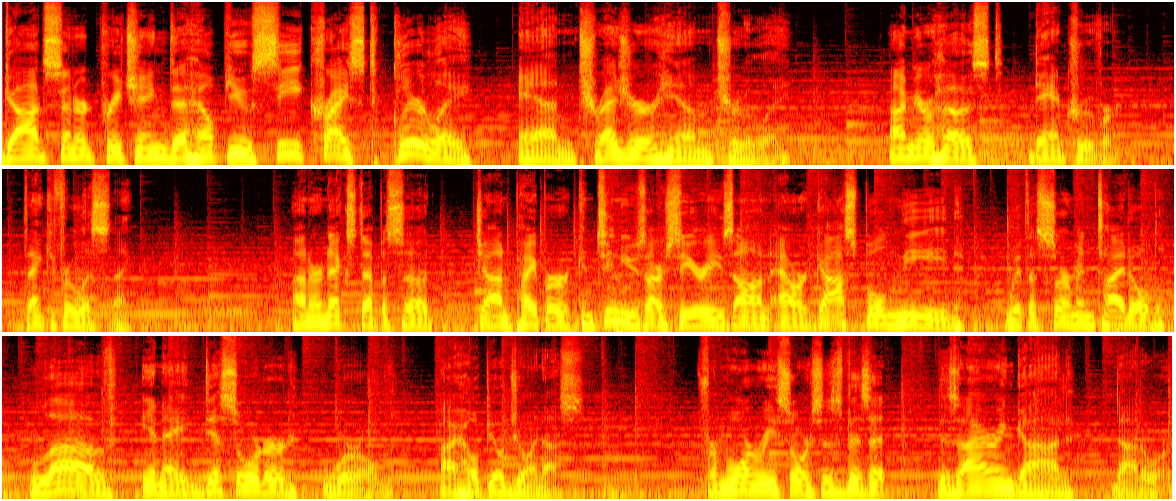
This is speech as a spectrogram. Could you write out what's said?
God centered preaching to help you see Christ clearly and treasure Him truly. I'm your host, Dan Kruver. Thank you for listening. On our next episode, John Piper continues our series on our gospel need with a sermon titled Love in a Disordered World. I hope you'll join us. For more resources, visit desiringgod.org.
